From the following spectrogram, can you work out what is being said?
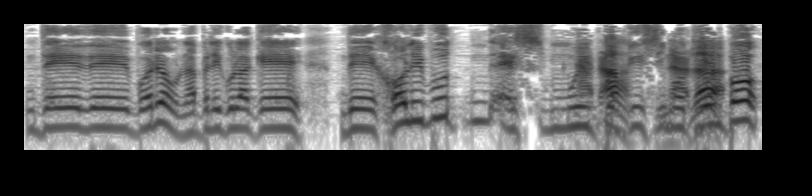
de, de bueno, una película que de Hollywood es muy Nada, poquísimo nada. tiempo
